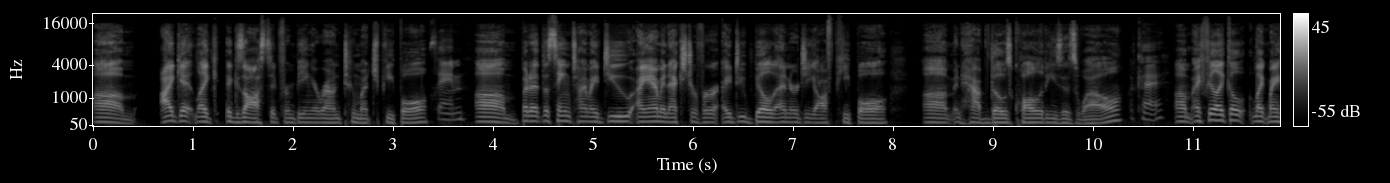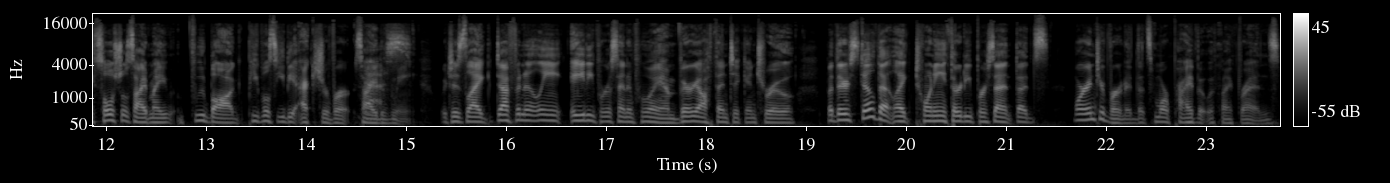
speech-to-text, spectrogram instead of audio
Um, I get like exhausted from being around too much people. Same. Um, but at the same time, I do I am an extrovert. I do build energy off people. Um, and have those qualities as well. Okay. Um, I feel like a, like my social side, my food blog, people see the extrovert side of me, which is like definitely 80% of who I am, very authentic and true. But there's still that like 20, 30% that's more introverted, that's more private with my friends.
